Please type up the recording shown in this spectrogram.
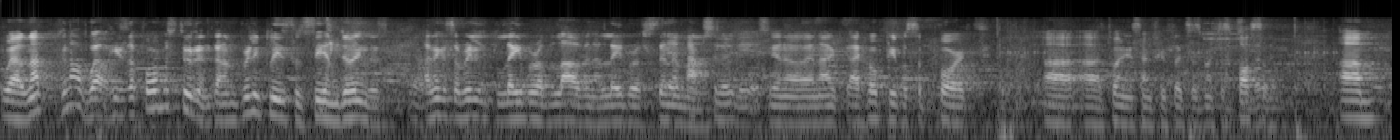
Well, not not well. He's a former student, and I'm really pleased to see him doing this. I think it's a real labor of love and a labor of cinema. It absolutely is. You know, and I, I hope people support uh, uh, 20th Century Flicks as much as possible. Um,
